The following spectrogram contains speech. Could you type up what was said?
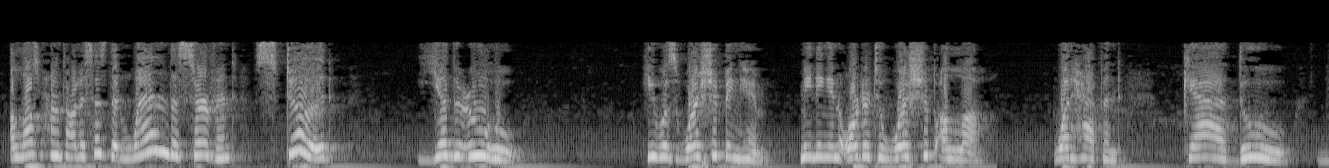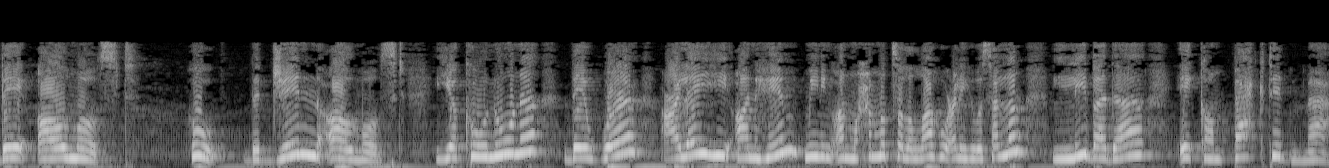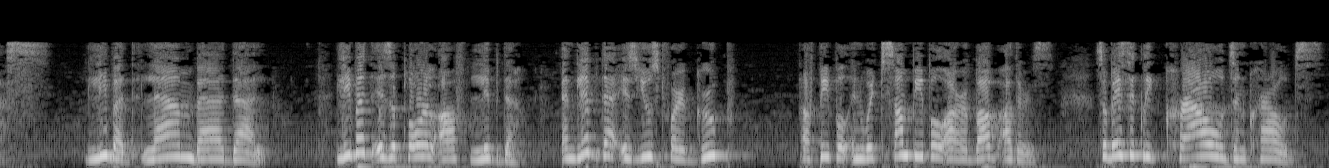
Allah subhanahu wa ta'ala says that when the servant stood, yad'uhu, he was worshipping him, meaning in order to worship Allah. What happened? Kadu, they almost who? the jinn almost. Yakununa, they were alayhi on him, meaning on Muhammad sallallahu alayhi wasallam, libada, a compacted mass. Libad, lam badal. Libad is a plural of libda. And libda is used for a group of people in which some people are above others. So basically crowds and crowds.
